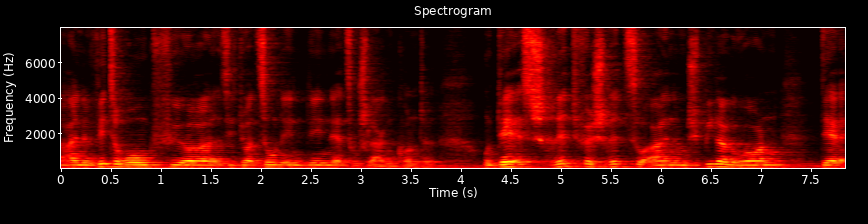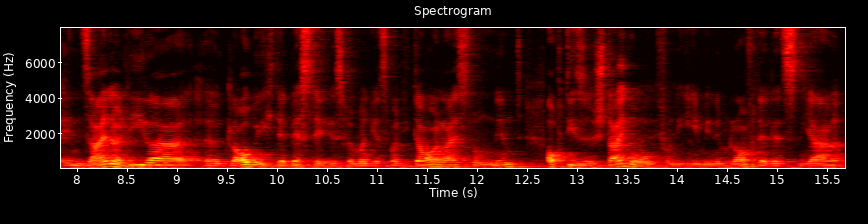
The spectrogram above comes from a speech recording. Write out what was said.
eine Witterung für Situationen, in denen er zuschlagen konnte. Und der ist Schritt für Schritt zu einem Spieler geworden, der in seiner Liga, äh, glaube ich, der Beste ist, wenn man jetzt mal die Dauerleistung nimmt. Auch diese Steigerung von ihm dem Laufe der letzten Jahre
